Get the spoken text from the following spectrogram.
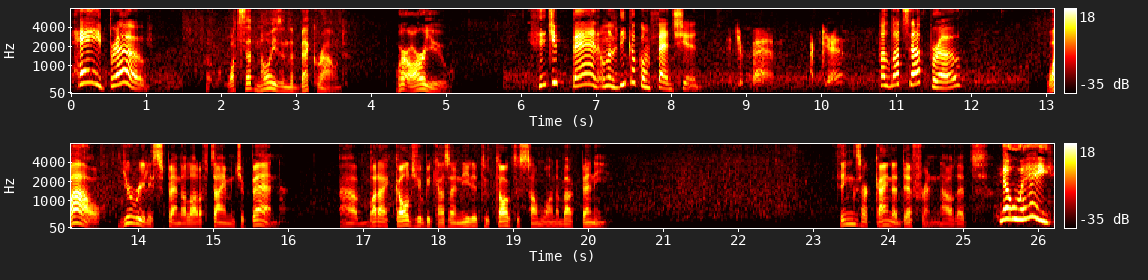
Hey, bro! uh, what's that noise in the background? Where are you? In Japan on a Licca convention. In Japan? Again? But what's up, bro? Wow, you really spend a lot of time in Japan. Uh, but I called you because I needed to talk to someone about Penny. Things are kinda different now that. No way!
